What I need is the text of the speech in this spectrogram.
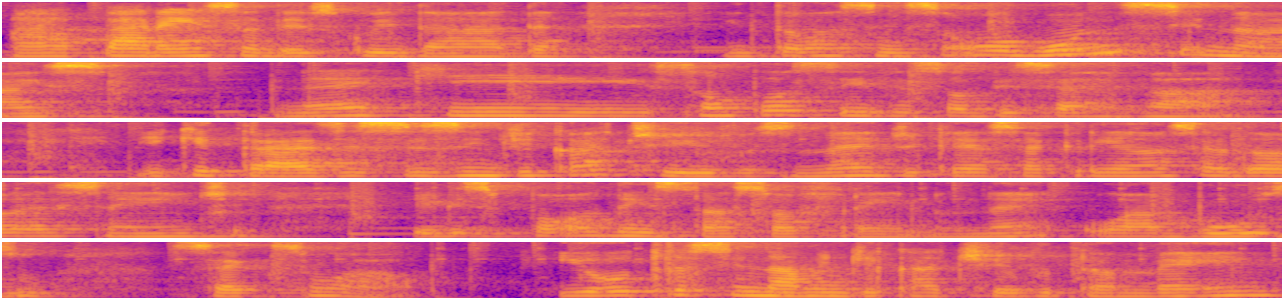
a aparência descuidada. Então, assim, são alguns sinais né, que são possíveis observar e que traz esses indicativos, né, de que essa criança e adolescente eles podem estar sofrendo, né, o abuso sexual. E outro sinal indicativo também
